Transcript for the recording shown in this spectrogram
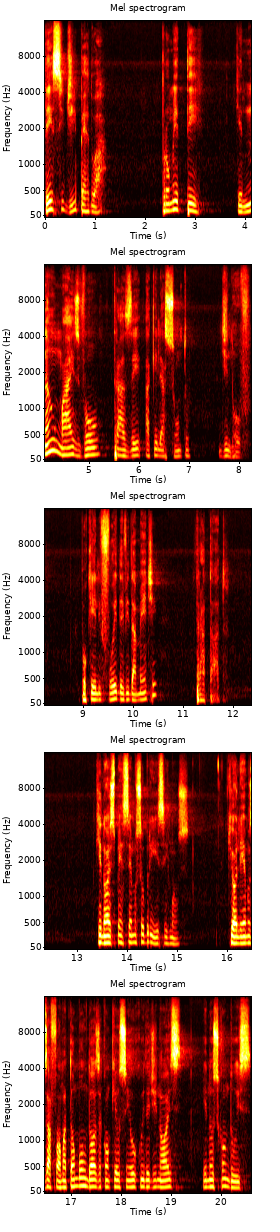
Decidir perdoar. Prometer que não mais vou trazer aquele assunto de novo, porque ele foi devidamente tratado. Que nós pensemos sobre isso, irmãos. Que olhemos a forma tão bondosa com que o Senhor cuida de nós e nos conduz,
